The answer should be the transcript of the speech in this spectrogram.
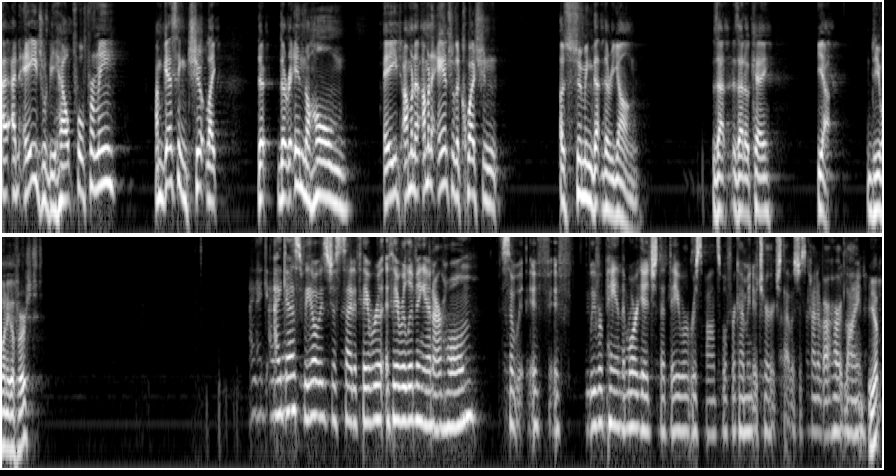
a- An age would be helpful for me. I'm guessing like they're, they're in the home age. I'm gonna I'm gonna answer the question assuming that they're young. Is that is that okay? Yeah. Do you want to go first? I, I guess we always just said if they were if they were living in our home, so if if we were paying the mortgage, that they were responsible for coming to church. That was just kind of our hard line. Yep.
